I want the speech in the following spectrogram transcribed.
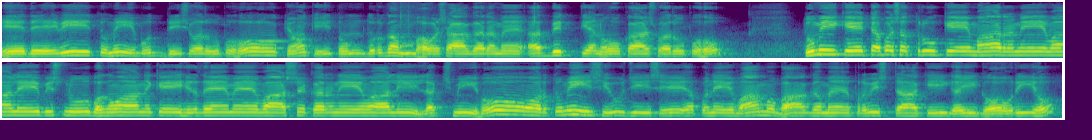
हे देवी, तुम्ही बुद्धि स्वरूप हो, क्योंकि तुम दुर्गम भवसागर में अद्वितीय नौका स्वरूप हो। तुम्ही के टब शत्रु के मारने वाले विष्णु भगवान के हृदय में वास करने वाली लक्ष्मी हो, और तुम्ही शिव जी से अपने वाम भाग में प्रविष्टा की गई गौरी हो।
